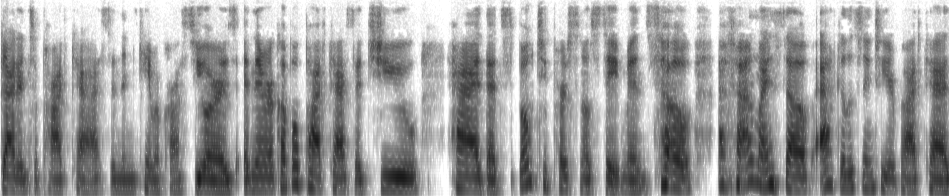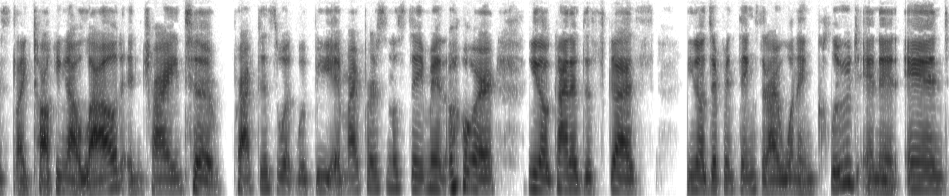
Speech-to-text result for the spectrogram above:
got into podcasts and then came across yours. And there were a couple podcasts that you had that spoke to personal statements. So I found myself after listening to your podcast, like talking out loud and trying to practice what would be in my personal statement or, you know, kind of discuss, you know, different things that I want to include in it. And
